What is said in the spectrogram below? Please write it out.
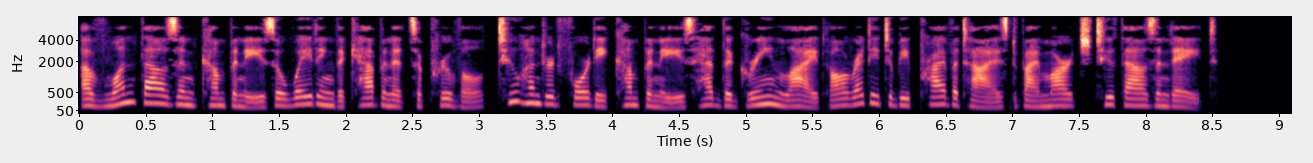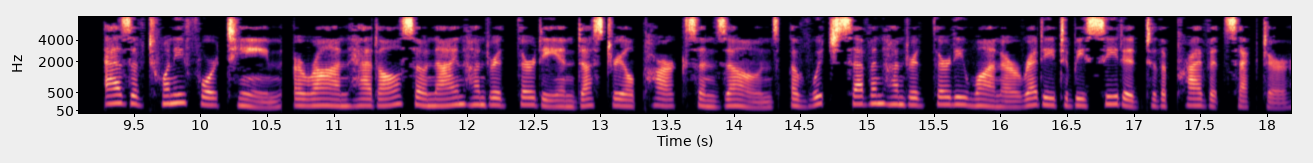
Of 1,000 companies awaiting the Cabinet's approval, 240 companies had the green light already to be privatized by March 2008. As of 2014, Iran had also 930 industrial parks and zones, of which 731 are ready to be ceded to the private sector.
